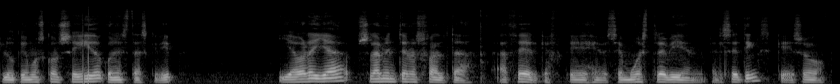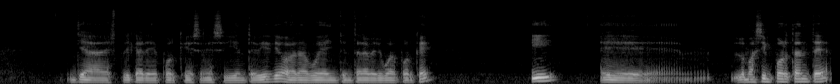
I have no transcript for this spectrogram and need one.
lo que hemos conseguido con esta script. Y ahora ya solamente nos falta hacer que, se muestre bien el settings, que eso ya explicaré por qué es en el siguiente vídeo. Ahora voy a intentar averiguar por qué. Y eh, lo más importante,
